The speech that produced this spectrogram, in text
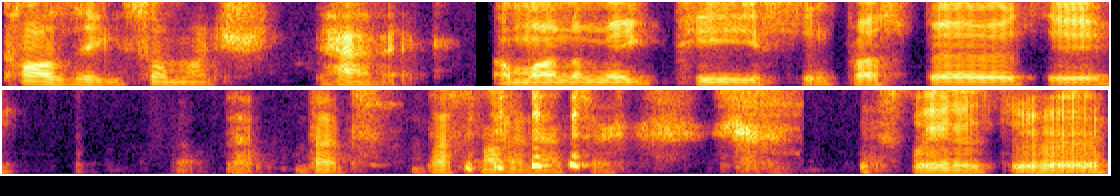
causing so much havoc?" I want to make peace and prosperity. That, that's that's not an answer. Explain it to her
